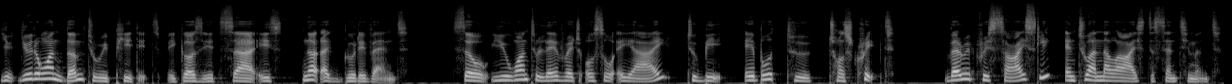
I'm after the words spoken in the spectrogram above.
You, you don't want them to repeat it because it's uh, it's not a good event. So you want to leverage also AI to be able to transcript very precisely and to analyze the sentiment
